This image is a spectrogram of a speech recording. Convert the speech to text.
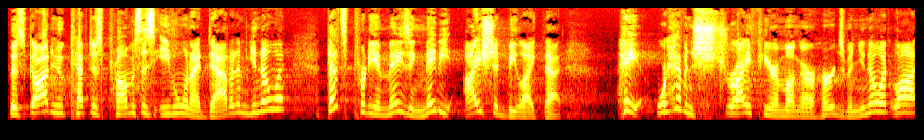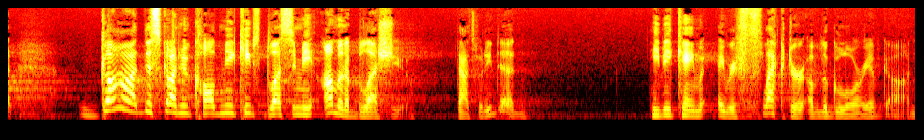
this God who kept his promises even when I doubted him, you know what? That's pretty amazing. Maybe I should be like that. Hey, we're having strife here among our herdsmen. You know what, Lot? God, this God who called me, keeps blessing me. I'm going to bless you. That's what he did. He became a reflector of the glory of God.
